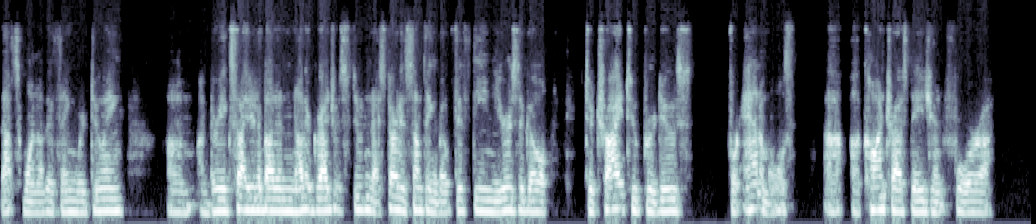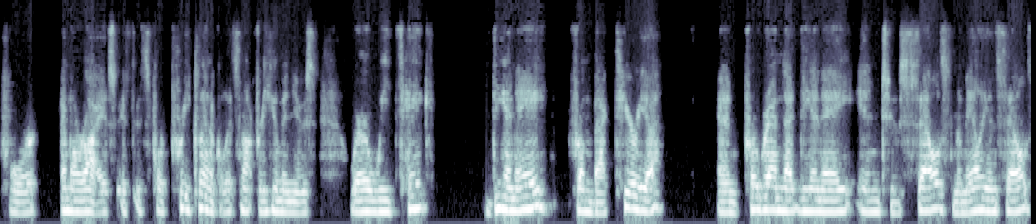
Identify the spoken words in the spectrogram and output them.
that's one other thing we're doing. Um, I'm very excited about another graduate student. I started something about 15 years ago to try to produce for animals uh, a contrast agent for uh, for MRI. It's, it's for preclinical. It's not for human use, where we take DNA from bacteria and program that DNA into cells, mammalian cells.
